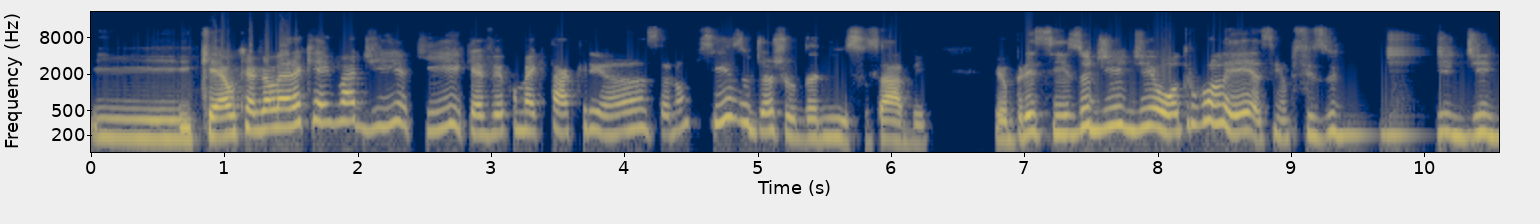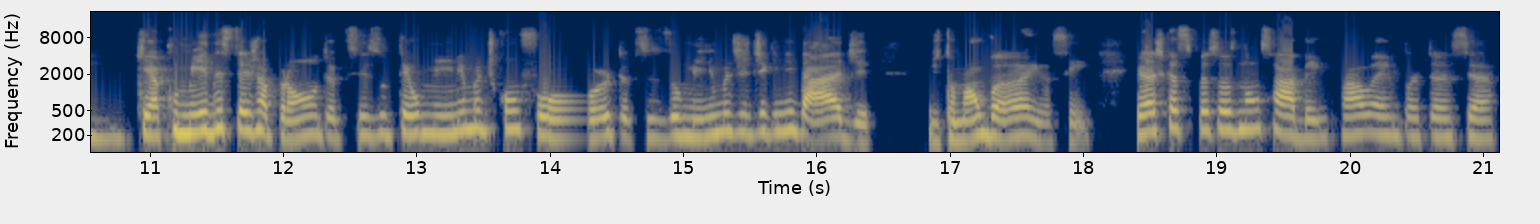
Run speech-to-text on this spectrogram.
E que é o que a galera quer invadir aqui, quer ver como é que tá a criança. Eu não preciso de ajuda nisso, sabe? Eu preciso de, de outro rolê, assim, eu preciso de, de, de, que a comida esteja pronta, eu preciso ter o mínimo de conforto, eu preciso do mínimo de dignidade, de tomar um banho, assim. Eu acho que as pessoas não sabem qual é a importância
